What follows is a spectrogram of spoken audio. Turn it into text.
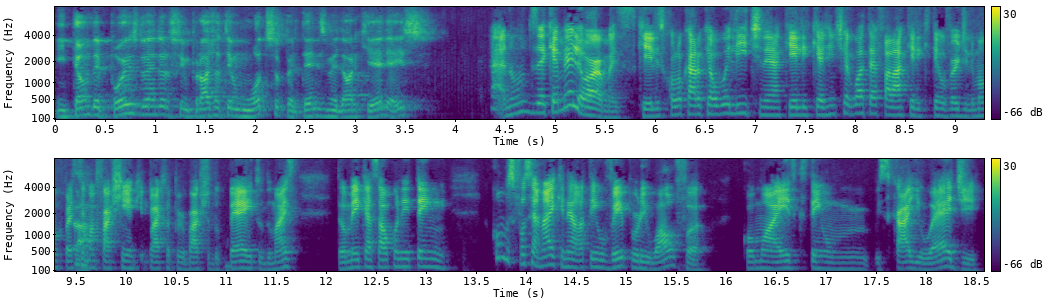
Então, depois do Endorphin Pro, já tem um outro super tênis melhor que ele, é isso? Ah, não dizer que é melhor, mas que eles colocaram que é o Elite, né? Aquele que a gente chegou até a falar, aquele que tem o verde-limão, que parece tá. ter uma faixinha que passa por baixo do pé e tudo mais. Então, meio que a Salcone tem. Como se fosse a Nike, né? Ela tem o Vapor e o Alpha, como a ASICS tem o Sky e o Edge.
